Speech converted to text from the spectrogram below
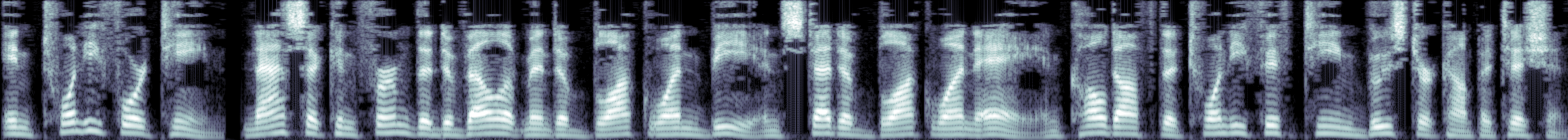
In 2014, NASA confirmed the development of Block 1B instead of Block 1A and called off the 2015 booster competition.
